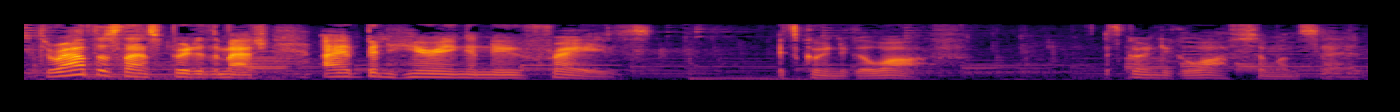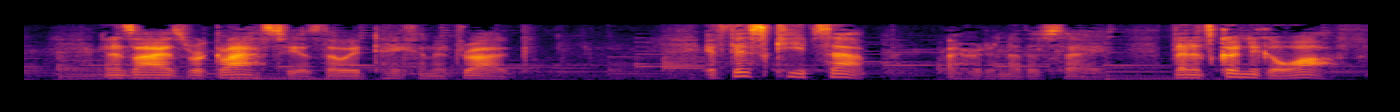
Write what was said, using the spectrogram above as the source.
Throughout this last period of the match, I had been hearing a new phrase. It's going to go off. It's going to go off, someone said, and his eyes were glassy as though he'd taken a drug. If this keeps up, I heard another say, then it's going to go off.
